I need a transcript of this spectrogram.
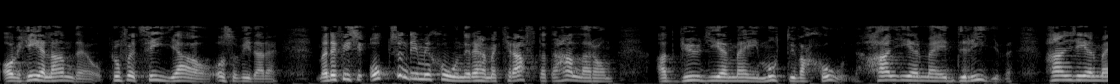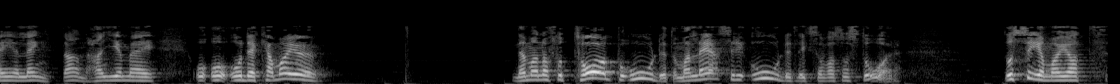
av helande och profetia och, och så vidare. Men det finns ju också en dimension i det här med kraft att det handlar om att Gud ger mig motivation. Han ger mig driv. Han ger mig en längtan. Han ger mig och, och, och det kan man ju när man har fått tag på ordet och man läser i ordet liksom vad som står då ser man ju att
